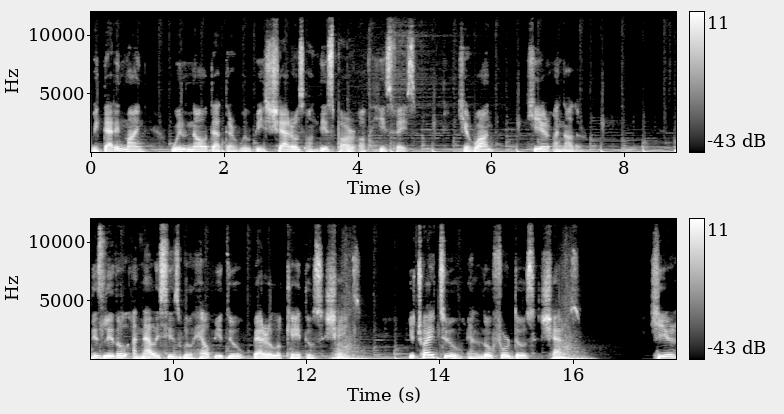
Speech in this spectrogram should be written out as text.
with that in mind, we'll know that there will be shadows on this part of his face. Here one, here another. This little analysis will help you to better locate those shades. You try to and look for those shadows. Here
